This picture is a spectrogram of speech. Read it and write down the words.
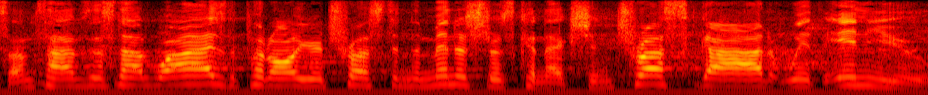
Sometimes it's not wise to put all your trust in the minister's connection. Trust God within you.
